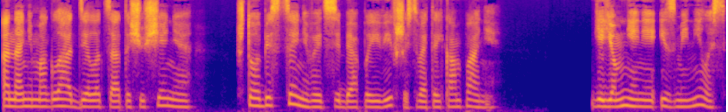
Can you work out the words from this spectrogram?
Она не могла отделаться от ощущения, что обесценивает себя, появившись в этой компании. Ее мнение изменилось,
